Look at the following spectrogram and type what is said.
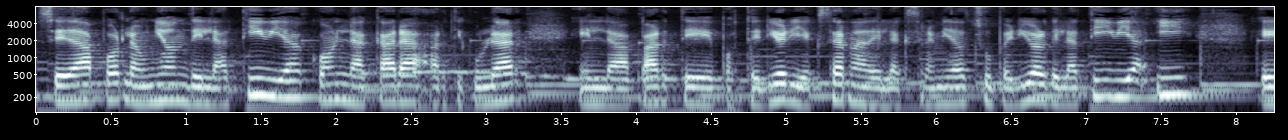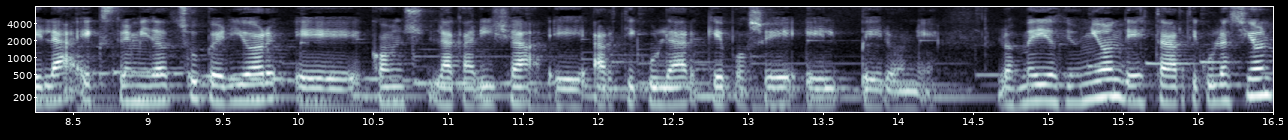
se da por la unión de la tibia con la cara articular en la parte posterior y externa de la extremidad superior de la tibia y eh, la extremidad superior eh, con la carilla eh, articular que posee el peroné. Los medios de unión de esta articulación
